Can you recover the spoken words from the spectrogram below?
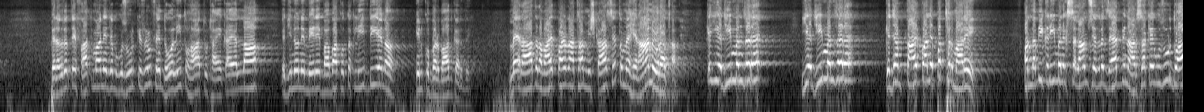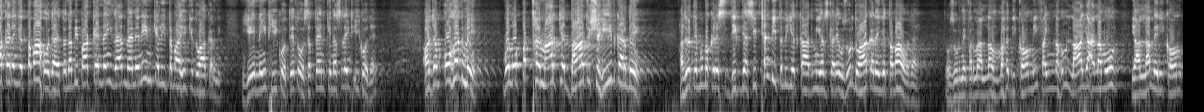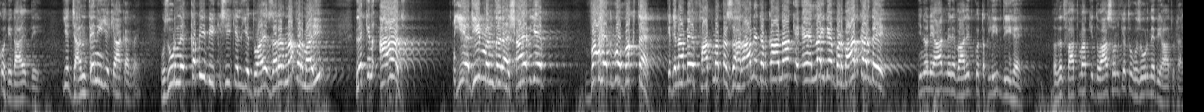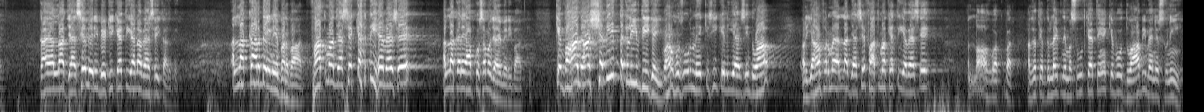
پھر حضرت فاطمہ نے جب حضور کی زلفیں دھو لی تو ہاتھ اٹھائے، کہا اللہ جنہوں نے میرے بابا کو تکلیف دی ہے نا، ان کو برباد کر دے۔ میں رات روایت پڑھ رہا تھا مشکات سے تو میں حیران ہو رہا تھا کہ یہ عجیب منظر ہے۔ یہ عجیب منظر ہے کہ جب طائف والے پتھر مارے اور نبی کریم علیہ السلام سے حضرت زید بن عرصہ کہ حضور دعا کریں یہ تباہ ہو جائے تو نبی پاک کہ نہیں زید میں نے نہیں ان کے لیے تباہی کی دعا کرنی یہ نہیں ٹھیک ہوتے تو ہو سکتا ہے ان کی نسلیں ٹھیک ہو جائیں اور جب اوہد میں وہ لوگ پتھر مار کے دانت شہید کر دیں حضرت ابو بکر صدیق جیسی ٹھنڈی طبیعت کا آدمی عرض کرے حضور دعا کریں یہ تباہ ہو جائے تو حضور نے فرمایا اللہ مہدی قومی فَإِنَّهُمْ لَا يَعْلَمُونَ۔ یا اللہ، میری قوم کو ہدایت دے۔ یہ جانتے نہیں یہ کیا کر رہے ہیں۔ حضور نے کبھی بھی کسی کے لیے دعائیں ضرر نہ فرمائی، لیکن آج یہ عجیب منظر ہے۔ شاید یہ واحد وہ وقت ہے کہ جناب فاطمہ تزہرا نے جب کہا نا کہ اے اللہ، انہیں برباد کر دے۔ جنہوں نے آج میرے والد کو تکلیف دی ہے۔ حضرت فاطمہ کی دعا سن کے تو حضور نے بھی ہاتھ اٹھائے۔ کہا اللہ جیسے میری بیٹی کہتی ہے نا، ویسے ہی کر دے۔ اللہ کر دے انہیں برباد۔ فاطمہ جیسے کہتی ہے، ویسے۔ اللہ کرے آپ کو سمجھ آئے میری بات کی۔ کہ وہاں جہاں شدید تکلیف دی گئی، وہاں حضور نے کسی کے لیے ایسی دعا۔ اور یہاں فرمایا، اللہ جیسے فاطمہ کہتی ہے، ویسے۔ اللہ اکبر۔ حضرت عبداللہ ابن مسعود کہتے ہیں کہ وہ دعا بھی میں نے سنی۔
